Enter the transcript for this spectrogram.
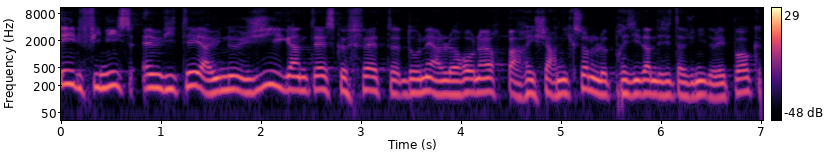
et ils finissent invités à une gigantesque fête donnée en leur honneur par Richard Nixon, le président des États-Unis de l'époque,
